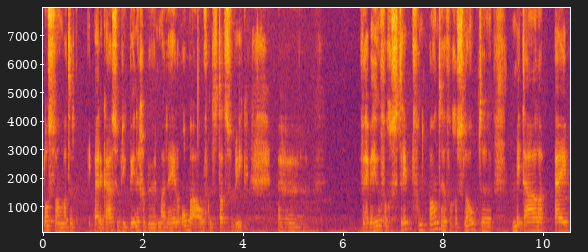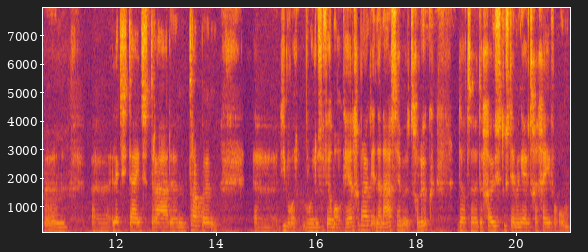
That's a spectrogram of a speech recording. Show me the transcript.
los van wat er bij de kaasfabriek binnen gebeurt, maar de hele opbouw van de stadsfabriek. we hebben heel veel gestript van het pand, heel veel gesloopt. metalen, pijpen, elektriciteitsdraden, trappen. Uh, die worden, zoveel mogelijk hergebruikt. En daarnaast hebben we het geluk dat uh, de Geus toestemming heeft gegeven om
